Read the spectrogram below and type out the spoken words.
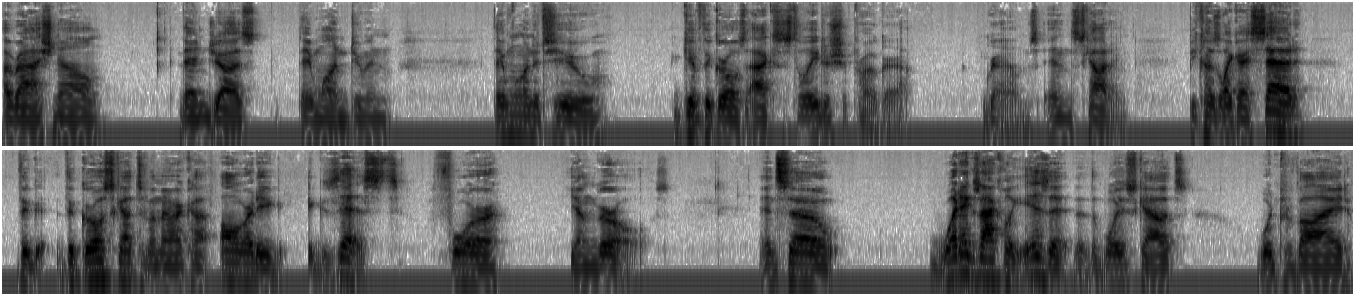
a rationale than just they wanted to and they wanted to give the girls access to leadership programs in scouting because like I said the the Girl Scouts of America already exists for young girls. And so what exactly is it that the Boy Scouts would provide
